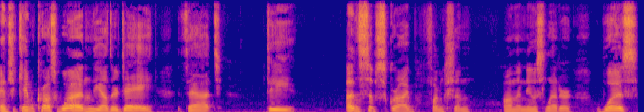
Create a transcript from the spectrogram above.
and she came across one the other day that the unsubscribe function on the newsletter was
